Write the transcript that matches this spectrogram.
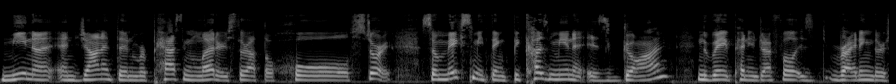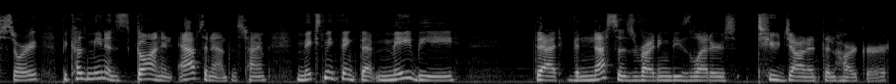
Mina and Jonathan were passing letters throughout the whole story. So it makes me think because Mina is gone, in the way Penny Dreadful is writing their story, because Mina is gone and absent at this time, it makes me think that maybe that Vanessa's writing these letters to Jonathan Harker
